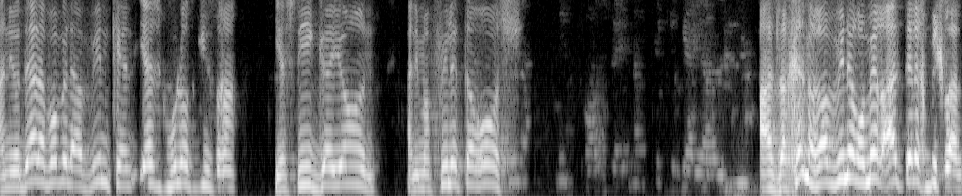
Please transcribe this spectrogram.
אני יודע לבוא ולהבין, כן, יש גבולות גזרה, יש לי היגיון, אני מפעיל את הראש. אז לכן הרב וינר אומר, אל תלך בכלל.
